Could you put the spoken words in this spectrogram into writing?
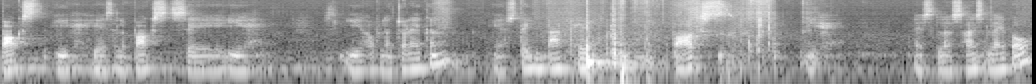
box. Here's the box. Say yeah, of the dragon. Yeah, steam puppet box. Yeah, that's the size label.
